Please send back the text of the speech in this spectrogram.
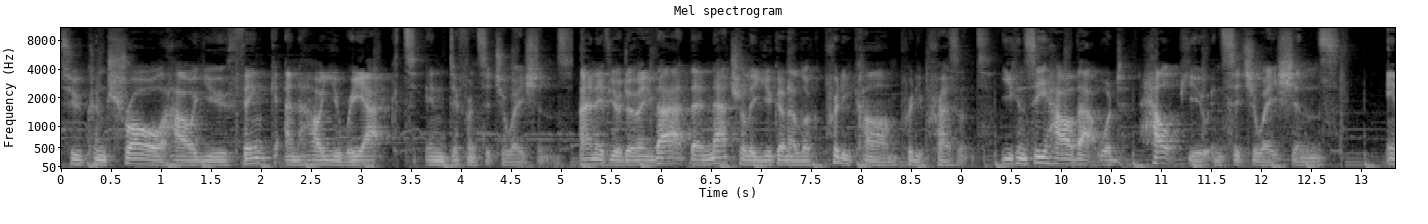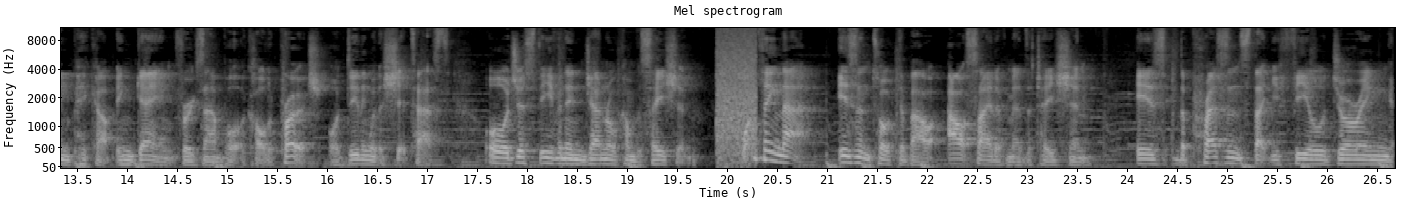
to control how you think and how you react in different situations. And if you're doing that, then naturally you're gonna look pretty calm, pretty present. You can see how that would help you in situations in pickup, in game, for example, a cold approach, or dealing with a shit test, or just even in general conversation. One thing that isn't talked about outside of meditation is the presence that you feel during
